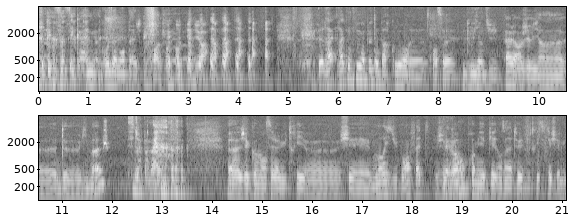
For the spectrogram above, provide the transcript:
Ça, c'est quand même un gros avantage. Oh, oh, t'es dur. Ra- Raconte-nous un peu ton parcours, euh, François. D'où viens-tu? Alors, je viens euh, de Limoges. C'est déjà pas mal. Euh, j'ai commencé la lutherie euh, chez Maurice Dupont, en fait. J'ai- D'accord. Mon premier pied dans un atelier de lutherie, c'était chez lui.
